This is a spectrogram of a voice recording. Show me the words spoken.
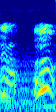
Ah!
